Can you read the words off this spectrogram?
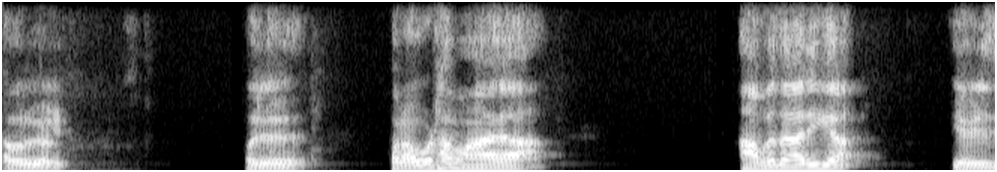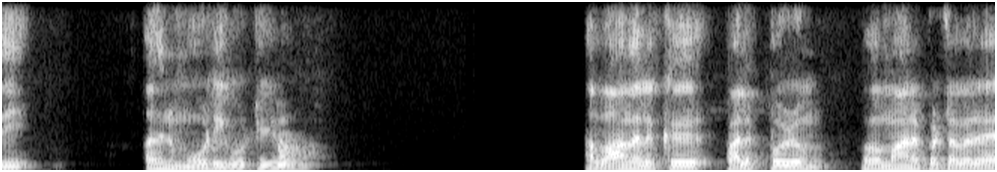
അവർകൾ ഒരു പ്രൗഢമായ അവതാരിക എഴുതി അതിന് മോടി കൂട്ടിയിരുന്നു. അപ്പോൾ ആ നിലയ്ക്ക് പലപ്പോഴും ബഹുമാനപ്പെട്ടവരെ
